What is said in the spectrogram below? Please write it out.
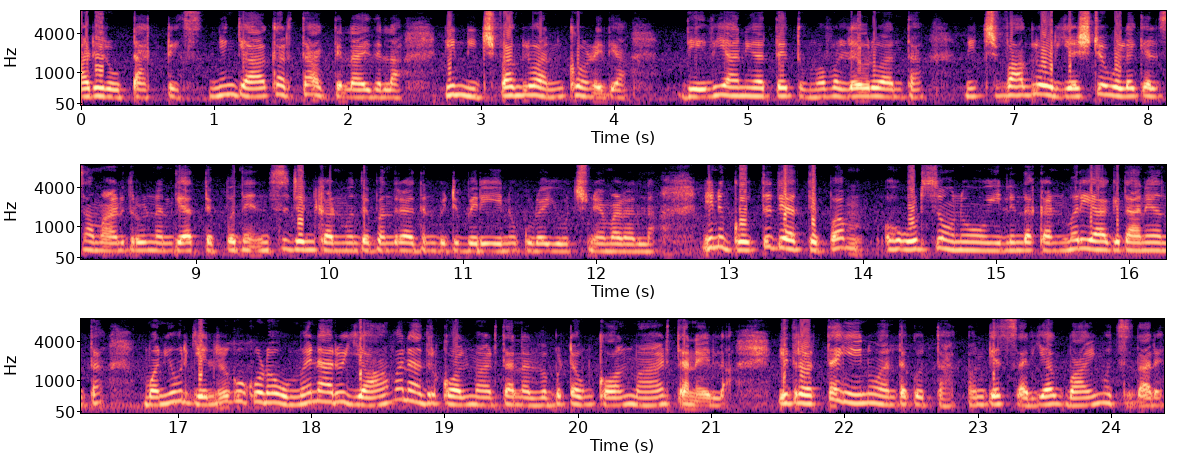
ಆಡಿರೋ ಟ್ಯಾಕ್ಟಿಕ್ಸ್ ನಿಂಗೆ ಯಾಕೆ ಅರ್ಥ ಆಗ್ತಿಲ್ಲ ಇದೆಲ್ಲ? ನೀನು ನಿಜವಾಗ್ಲೂ ಅಂದ್ಕೊಂಡಿದ್ಯಾ ದೇವಿ ಅನಿಯತ್ತೆ ತುಂಬ ಒಳ್ಳೆಯವರು ಅಂತ. ನಿಜವಾಗ್ಲೂ ಅವ್ರು ಎಷ್ಟು ಒಳ್ಳೆ ಕೆಲಸ ಮಾಡಿದ್ರು ನನಗೆ ಆ ತೆಪ್ಪದ ಇನ್ಸಿಡೆಂಟ್ ಕಣ್ಮುಂದೆ ಬಂದರೆ ಅದನ್ನು ಬಿಟ್ಟು ಬೇರೆ ಏನೂ ಕೂಡ ಯೋಚನೆ ಮಾಡಲ್ಲ. ನಿನಗೆ ಗೊತ್ತಿದೆ ಆ ತೆಪ್ಪ ಓಡಿಸೋನು, ಇಲ್ಲಿಂದ ಕಣ್ಮರಿ ಆಗಿದ್ದಾನೆ ಅಂತ? ಮನೆಯವ್ರಿಗೆ ಎಲ್ರಿಗೂ ಕೂಡ ಒಮ್ಮೆನಾರು ಯಾವನಾದರೂ ಕಾಲ್ ಮಾಡ್ತಾನಲ್ವ? ಬಟ್ ಅವ್ನು ಕಾಲ್ ಮಾಡ್ತಾನೆ ಇಲ್ಲ. ಇದರ ಅರ್ಥ ಏನು ಅಂತ ಗೊತ್ತಾ? ಅವನಿಗೆ ಸರಿಯಾಗಿ ಬಾಯಿ ಮುಚ್ಚಿದ್ದಾರೆ.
